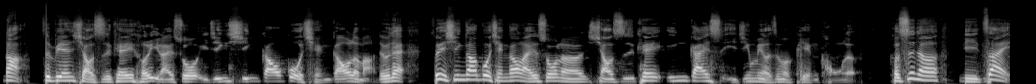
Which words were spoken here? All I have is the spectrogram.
那这边小十 K 合理来说已经新高过前高了嘛，对不对？所以新高过前高来说呢，小十 K 应该是已经没有这么偏空了。可是呢，你再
